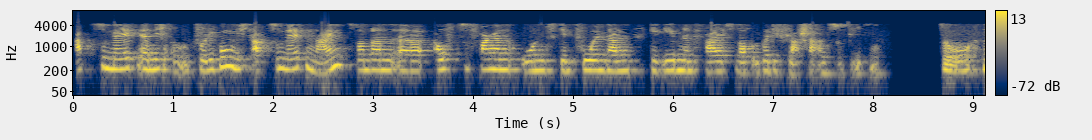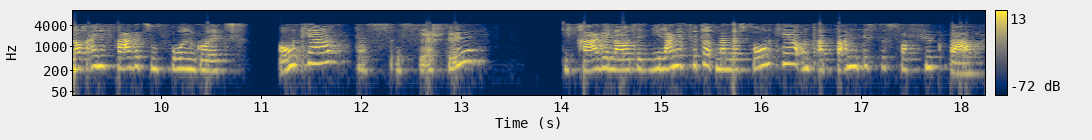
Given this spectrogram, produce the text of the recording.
abzumelken, äh, nicht, Entschuldigung, nicht abzumelken, nein, sondern äh, aufzufangen und dem Fohlen dann gegebenenfalls noch über die Flasche anzubieten. So, noch eine Frage zum Fohlengold Bone Care. Das ist sehr schön. Die Frage lautet, wie lange füttert man das Bone Care und ab wann ist es verfügbar?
